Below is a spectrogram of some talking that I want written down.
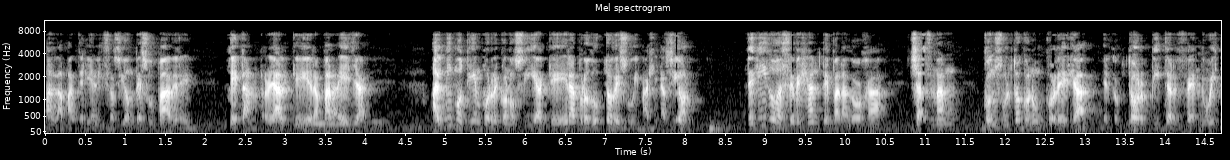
a la materialización de su padre, de tan real que era para ella, al mismo tiempo reconocía que era producto de su imaginación. Debido a semejante paradoja, Chapman consultó con un colega, el doctor Peter Fenwick,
